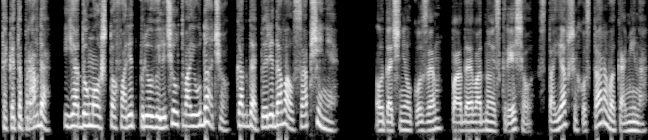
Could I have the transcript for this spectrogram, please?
«Так это правда? Я думал, что Фарид преувеличил твою удачу, когда передавал сообщение», — уточнил кузен, падая в одно из кресел, стоявших у старого камина.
